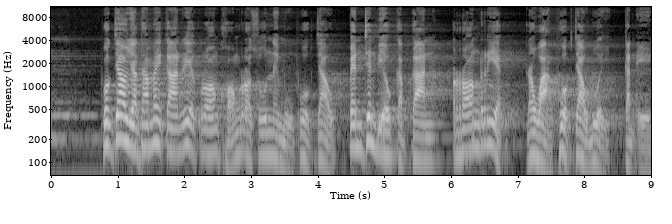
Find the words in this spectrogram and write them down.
พ วกเจ้าอย่าทำให้การเรียกร้องของรอซูลในหมู่พวกเจ้า เป็นเช่นเดียวกับการร้องเรียกระหว่างพวกเจ้าด้วยกันเอง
